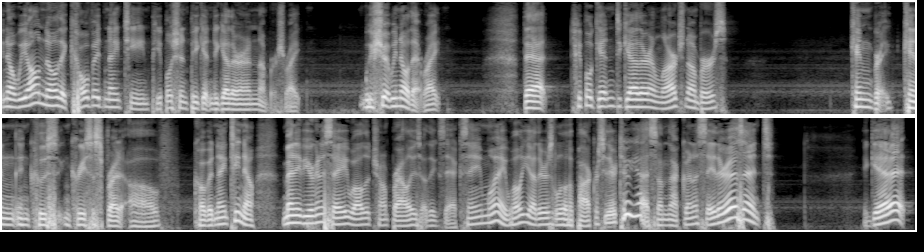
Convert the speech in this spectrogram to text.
You know, we all know that COVID nineteen people shouldn't be getting together in numbers, right? We should. We know that, right? That people getting together in large numbers can can increase increase the spread of COVID nineteen. Now, many of you are going to say, "Well, the Trump rallies are the exact same way." Well, yeah, there's a little hypocrisy there too. Yes, I'm not going to say there isn't. You get it?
